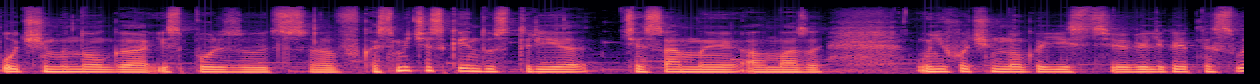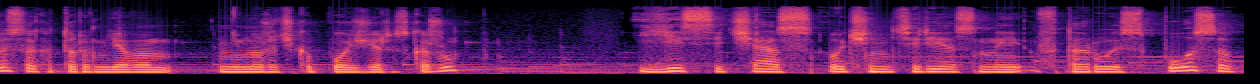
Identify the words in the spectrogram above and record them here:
Очень много используются в космической индустрии те самые алмазы. У них очень много есть великолепных свойств, о которых я вам немножечко позже расскажу. Есть сейчас очень интересный второй способ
